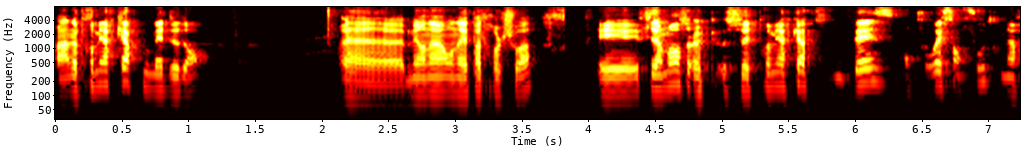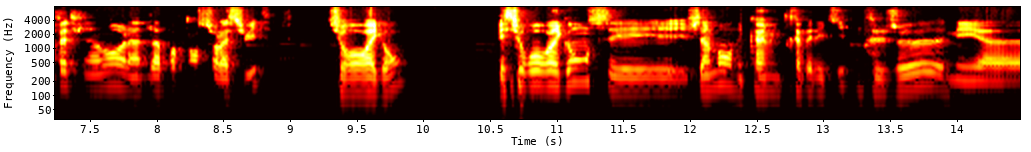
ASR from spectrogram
La première carte nous met dedans. Euh, mais on n'avait pas trop le choix. Et finalement, cette première carte qui nous pèse, on pourrait s'en foutre, mais en fait, finalement, elle a de l'importance sur la suite, sur Oregon. Et sur Oregon, c'est finalement, on est quand même une très belle équipe, on fait le jeu, mais, euh,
